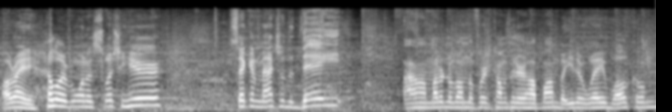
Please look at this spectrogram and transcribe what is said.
All right, hello everyone, it's Swishy here. Second match of the day. Um, I don't know if I'm the first commentator to hop on, but either way, welcome.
